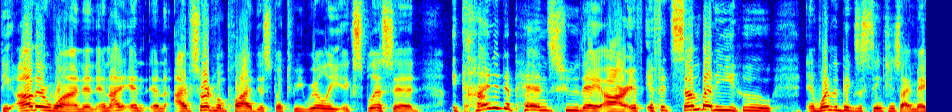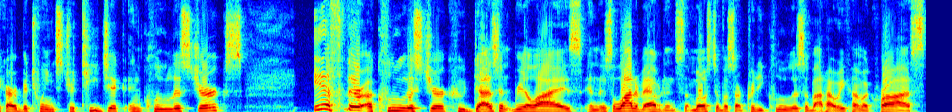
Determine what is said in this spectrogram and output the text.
The other one, and, and I and, and I've sort of implied this, but to be really explicit, it kind of depends who they are. If if it's somebody who, and one of the big distinctions I make are between strategic and clueless jerks. If they're a clueless jerk who doesn't realize, and there's a lot of evidence that most of us are pretty clueless about how we come across,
